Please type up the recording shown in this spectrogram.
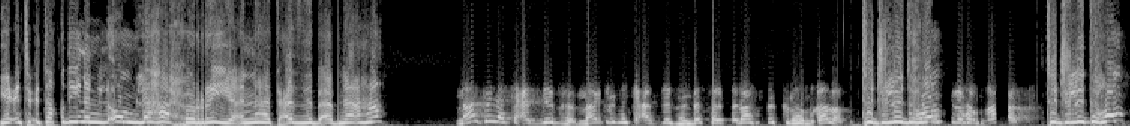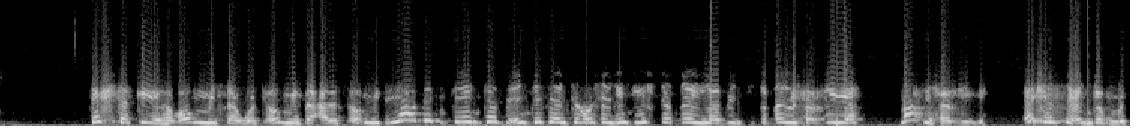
يعني تعتقدين ان الأم لها حرية إنها تعذب أبنائها؟ ما قلنا تعذبهم ما قلنا تعذبهم بس البنات فكرهم غلط. تجلدهم؟ فكرهم غلط. تجلدهم؟ تشتكيهم أمي سوت أمي فعلت أمي يا بنتي أنت أنت فين تروحي؟ أنت إيش تبغين يا بنتي؟ تبغين الحرية؟ ما في حرية. إيش اللي عند أمك؟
